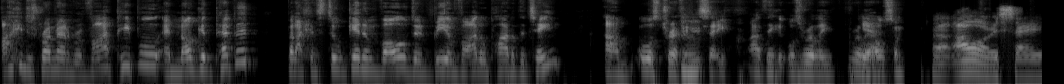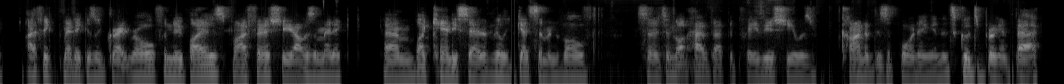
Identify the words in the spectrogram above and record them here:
I can just run around and revive people and not get peppered, but I can still get involved and be a vital part of the team. Um, it was terrific Mhm. to see. I think it was really, really Yeah. wholesome. Uh, I'll always say I think medic is a great role for new players. My first year, I was a medic. Um, like Candy said, it really gets them involved. So to not have that the previous year was kind of disappointing, and it's good to bring it back.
